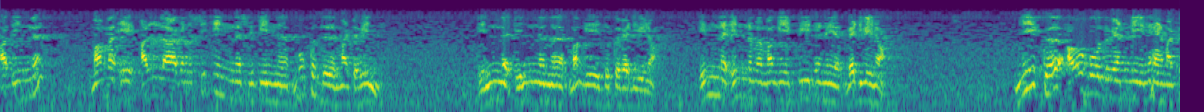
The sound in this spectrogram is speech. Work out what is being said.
අදින්න මම ඒ අල්ලාගෙන සිටින්න සිටින්න මොකද මට වෙන්නේ? එන්න එන්නම මගේ දුක වැඩි වෙනවා. එන්න එන්නම මගේ පීඩනය වැඩි වෙනවා. මේක අවබෝධ වෙන්නේ නැහැ මට.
